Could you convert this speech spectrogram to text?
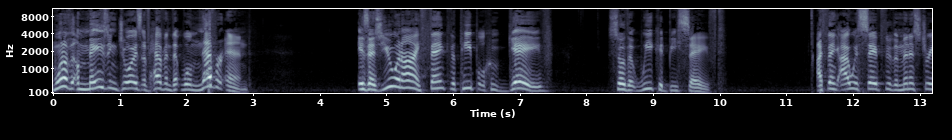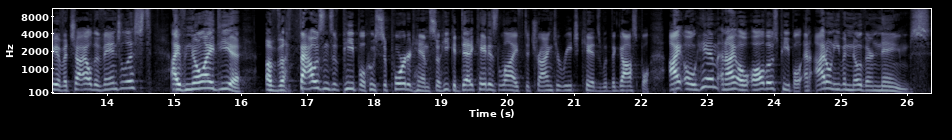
One of the amazing joys of heaven that will never end is as you and I thank the people who gave so that we could be saved. I think I was saved through the ministry of a child evangelist. I have no idea of the thousands of people who supported him so he could dedicate his life to trying to reach kids with the gospel. I owe him and I owe all those people, and I don't even know their names.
